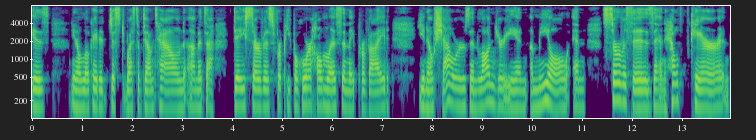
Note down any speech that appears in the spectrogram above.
is, you know, located just west of downtown. Um, it's a day service for people who are homeless, and they provide, you know, showers and laundry and a meal and services and health care and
